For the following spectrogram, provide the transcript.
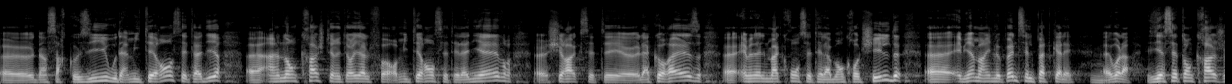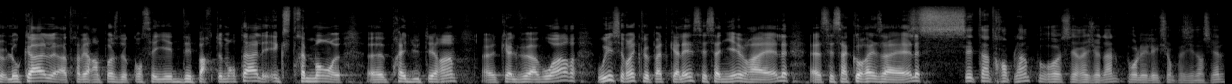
d'un Sarkozy ou d'un Mitterrand, c'est-à-dire un ancrage territorial fort. Mitterrand, c'était la Nièvre, Chirac, c'était la Corrèze, Emmanuel Macron, c'était la Banque Rothschild. eh bien, Marine Le Pen, c'est le Pas-de-Calais. Mmh. voilà. Il y a cet ancrage local à travers un poste de conseiller départementale, extrêmement euh, euh, près du terrain euh, qu'elle veut avoir. Oui, c'est vrai que le Pas-de-Calais, c'est sa Nièvre à elle, c'est sa Corrèze à elle. C'est un tremplin pour ces régionales, pour l'élection présidentielle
